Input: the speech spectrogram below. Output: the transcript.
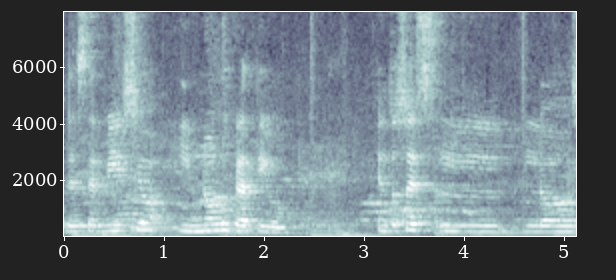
de servicio y no lucrativo. Entonces, los,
